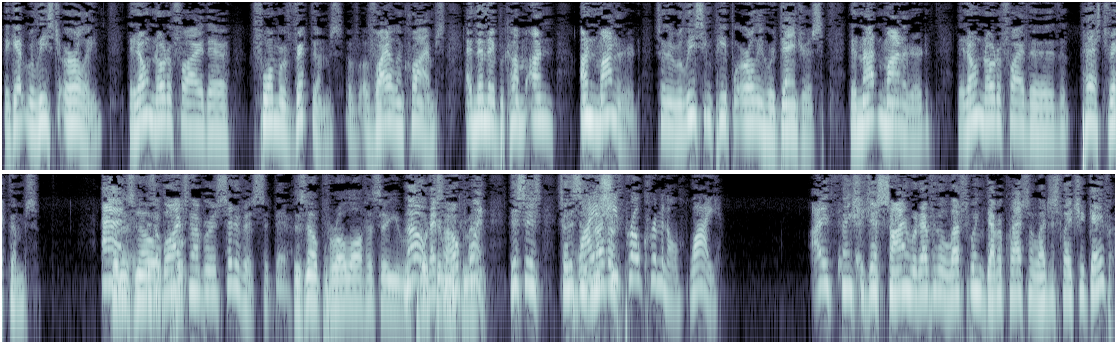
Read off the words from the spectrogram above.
They get released early. They don't notify their former victims of, of violent crimes, and then they become un, unmonitored. So they're releasing people early who are dangerous. They're not monitored. They don't notify the, the past victims. And so there's, no, there's a large number of recidivists there. There's no parole officer you report No, that's to the whole point. out? This is so. This Why is is she pro criminal? Why? I think she just signed whatever the left wing Democrats in the legislature gave her.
